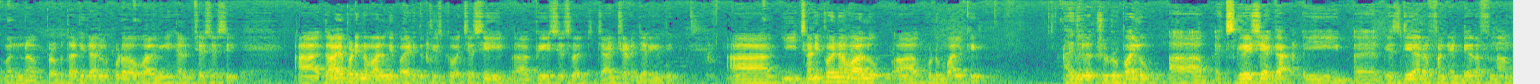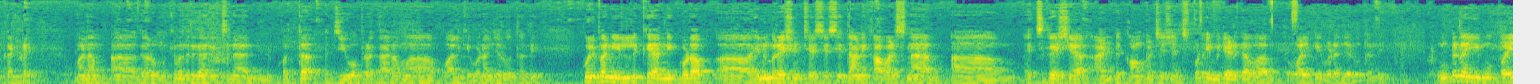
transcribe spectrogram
మన ప్రభుత్వ అధికారులు కూడా వాళ్ళని హెల్ప్ చేసేసి గాయపడిన వాళ్ళని బయటకు తీసుకువచ్చేసి పిఎస్సిస్లో జాయిన్ చేయడం జరిగింది. ఈ చనిపోయిన వాళ్ళు కుటుంబాలకి ఐదు లక్షల రూపాయలు ఎక్స్గ్రేషియాగా ఈ ఎస్డిఆర్ఎఫ్ అండ్ ఎన్డీఆర్ఎఫ్ నామ్ కంటే మన గౌరవ ముఖ్యమంత్రి గారు ఇచ్చిన కొత్త జీవో ప్రకారం వాళ్ళకి ఇవ్వడం జరుగుతుంది. కూలిపని ఇళ్ళకి అన్ని కూడా ఎన్యుమరేషన్ చేసేసి దానికి కావాల్సిన ఎక్స్గ్రేషియా అండ్ కాంపెన్సేషన్స్ కూడా ఇమీడియట్గా వాళ్ళకి ఇవ్వడం జరుగుతుంది. ఉంటున్న ఈ ముప్పై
